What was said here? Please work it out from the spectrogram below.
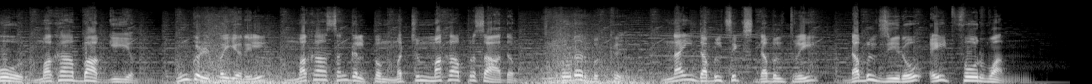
ஓர் மகாபாகியம். உங்கள் பெயரில் மகா சங்கல்பம் மற்றும் மகா பிரசாதம். தொடர்புக்கு nine double six double three double zero eight four one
